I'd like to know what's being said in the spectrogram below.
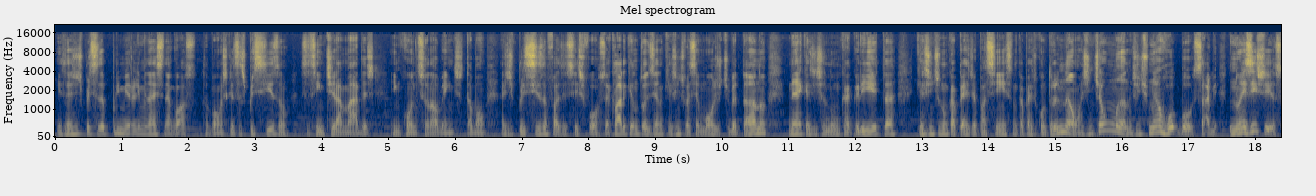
Então a gente precisa primeiro eliminar esse negócio, tá bom? As crianças precisam se sentir amadas incondicionalmente, tá bom? A gente precisa fazer esse esforço. É claro que eu não estou dizendo que a gente vai ser monge tibetano, né? Que a gente nunca grita, que a gente nunca perde a paciência, nunca perde o controle. Não, a gente é humano, a gente não é um robô, sabe? Não existe isso.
